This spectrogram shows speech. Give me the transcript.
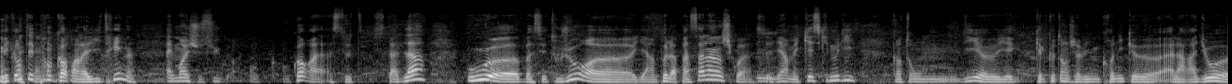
Mais quand tu pas encore dans la vitrine, et moi je suis encore à ce stade-là où euh, bah, c'est toujours. euh, Il y a un peu la pince à linge, quoi. C'est-à-dire, mais qu'est-ce qu'il nous dit? Quand on me dit, euh, il y a quelque temps, j'avais une chronique à la radio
